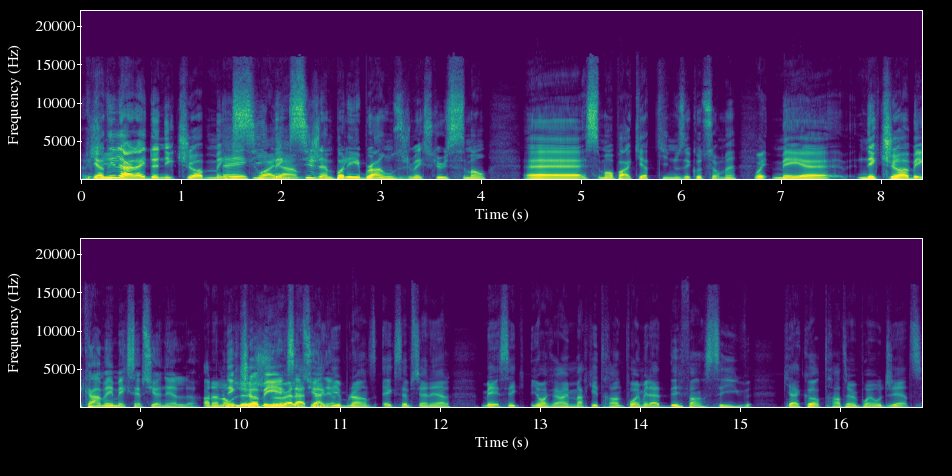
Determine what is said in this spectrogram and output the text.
Regardez la lettre de Nick Chubb. Même si, même si j'aime pas les Browns, je m'excuse Simon, euh, Simon Paquette qui nous écoute sûrement. Oui. Mais euh, Nick Chubb est quand même exceptionnel. là. Ah non, non, Nick le Chubb est jeu à l'attaque exceptionnel. des Browns, exceptionnel. Mais c'est qu'ils ont quand même marqué 30 points, mais la défensive qui accorde 31 points aux Jets,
